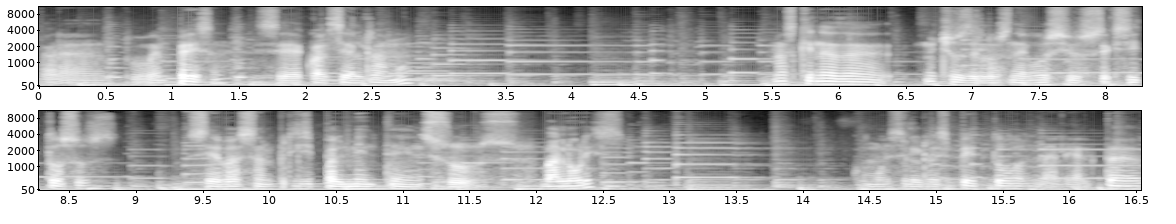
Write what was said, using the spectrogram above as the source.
para tu empresa, sea cual sea el ramo. Más que nada, muchos de los negocios exitosos se basan principalmente en sus valores, como es el respeto, la lealtad,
